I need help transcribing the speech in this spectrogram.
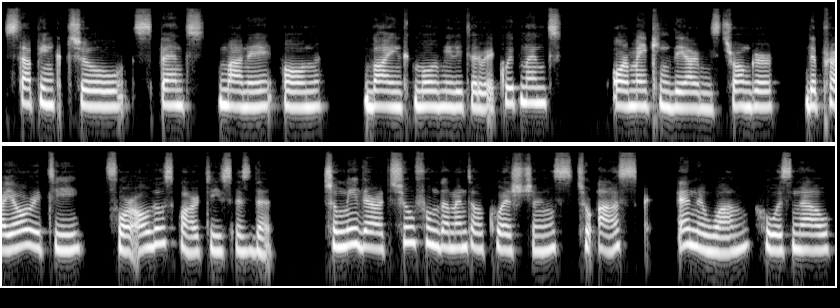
stopping to spend money on buying more military equipment or making the army stronger. The priority for all those parties is that to me, there are two fundamental questions to ask anyone who is now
